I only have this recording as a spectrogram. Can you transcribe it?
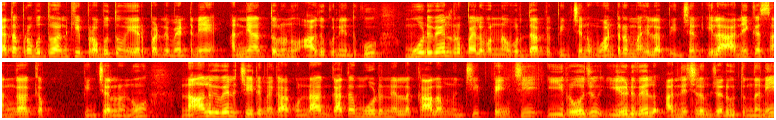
గత ప్రభుత్వానికి ప్రభుత్వం ఏర్పడిన వెంటనే అన్యార్థులను ఆదుకునేందుకు మూడు వేల రూపాయలు ఉన్న వృద్ధాప్య పింఛన్ ఒంటరి మహిళా పింఛన్ ఇలా అనేక సంఘాక పింఛన్లను నాలుగు వేలు చేయటమే కాకుండా గత మూడు నెలల కాలం నుంచి పెంచి ఈ రోజు ఏడు వేలు అందించడం జరుగుతుందని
